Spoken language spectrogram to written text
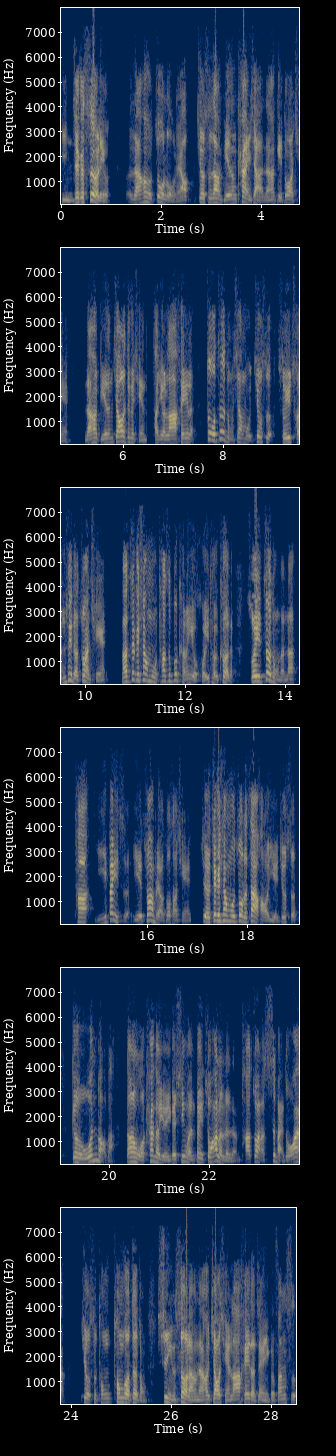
引这个色流，然后做裸聊，就是让别人看一下，然后给多少钱。然后别人交了这个钱，他就拉黑了。做这种项目就是属于纯粹的赚钱。那这个项目他是不可能有回头客的，所以这种人呢，他一辈子也赚不了多少钱。就这个项目做的再好，也就是够温饱吧。当然，我看到有一个新闻被抓了的人，他赚了四百多万，就是通通过这种吸引色狼，然后交钱拉黑的这样一个方式。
